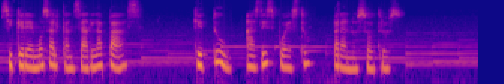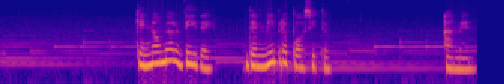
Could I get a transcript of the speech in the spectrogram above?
si queremos alcanzar la paz que tú has dispuesto para nosotros. Que no me olvide de mi propósito. Amén.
